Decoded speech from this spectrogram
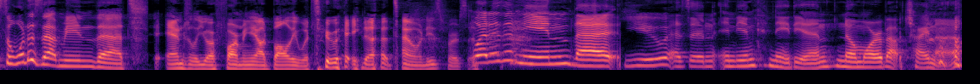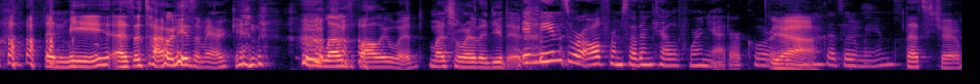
So what does that mean that Angilee, you are farming out Bollywood to Ada, a Taiwanese person? What does it mean that you, as an Indian Canadian, know more about China than me, as a Taiwanese American who loves Bollywood much more than you do? It means we're all from Southern California at our core. Yeah. I think that's what it means. That's true.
